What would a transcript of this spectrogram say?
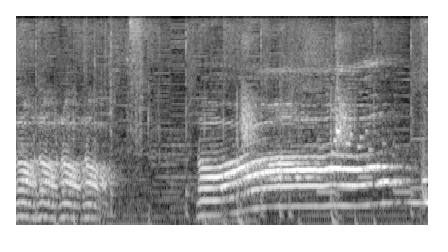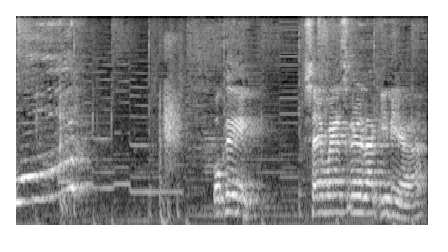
No, no, no, no. No. Oke, saya main sekali lagi nih ya.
